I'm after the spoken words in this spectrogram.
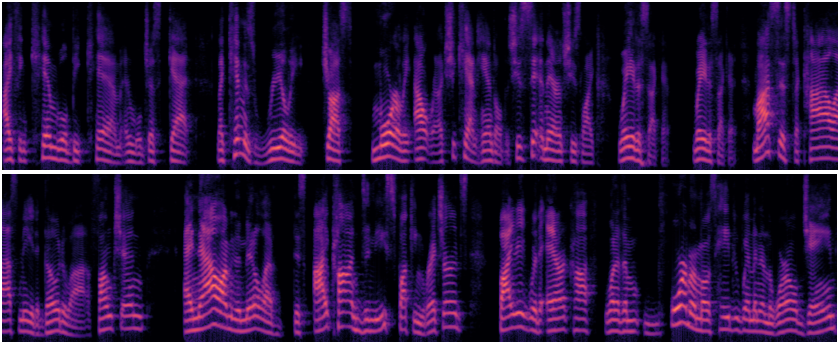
I think Kim will be Kim and will just get like Kim is really just morally outraged. Like she can't handle this. She's sitting there and she's like, wait a second, wait a second. My sister Kyle asked me to go to a function. And now I'm in the middle of this icon, Denise fucking Richards, fighting with Erika, one of the former most hated women in the world, Jayne.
